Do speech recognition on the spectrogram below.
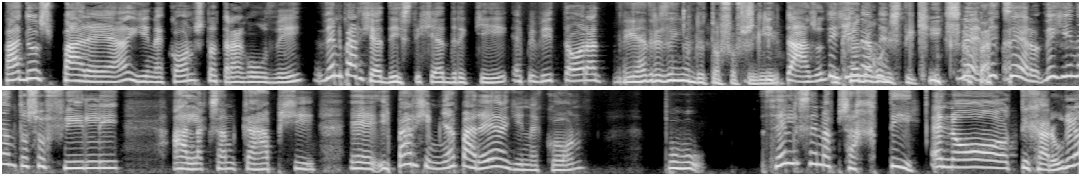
πάντως παρέα γυναικών στο τραγούδι. Δεν υπάρχει αντίστοιχη αντρική, επειδή τώρα Οι άντρες δεν γίνονται τόσο τους φίλοι. κοιτάζω. Δεν Οι πιο γίνανε- ανταγωνιστικοί. σε Ναι, αυτά. δεν ξέρω. Δεν γίναν τόσο φίλοι. Άλλαξαν κάποιοι. Ε, υπάρχει μια παρέα γυναικών που θέλησε να ψαχτεί. Ενώ τη Χαρούλα,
